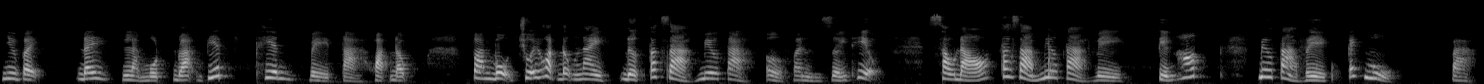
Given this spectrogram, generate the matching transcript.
Như vậy, đây là một đoạn viết thiên về tả hoạt động. Toàn bộ chuỗi hoạt động này được tác giả miêu tả ở phần giới thiệu. Sau đó, tác giả miêu tả về tiếng hót, miêu tả về cách ngủ và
